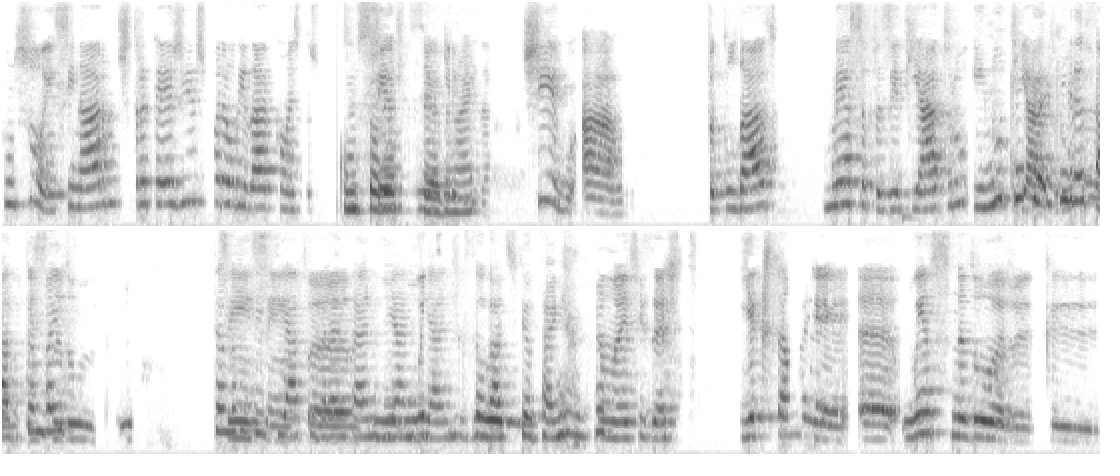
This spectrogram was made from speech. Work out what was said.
começou a ensinar-me estratégias para lidar com estas coisas. Começou desde cedo, não é? Vida. Chego à faculdade, começa a fazer teatro e no teatro. Que engraçado, uh, também. Do... Também sim, fiz sim. teatro durante uh, anos e anos e anos, que saudades que eu tenho. Também fizeste. E a questão é, uh, o encenador que,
